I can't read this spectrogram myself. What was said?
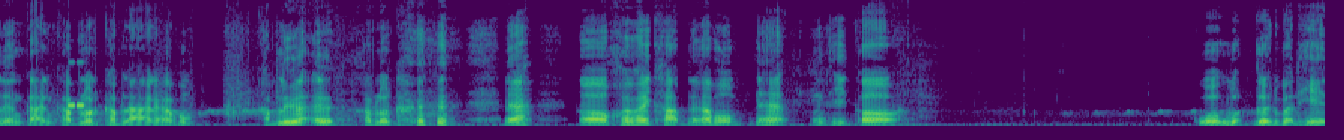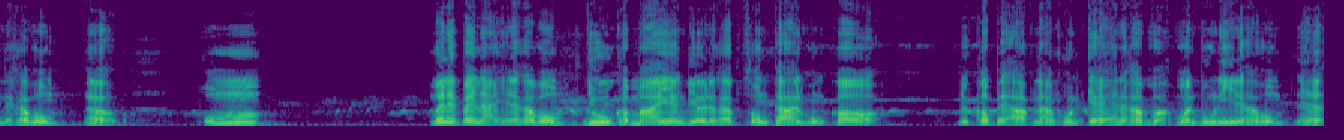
เรื่องการขับรถขับลานะครับ ผมขับเรือเออขับรถนะก็ค่อยๆขับนะครับ ผมนะฮะบางทีก็กลัวเกิดอุบัติเหตุนะครับ ผมแล้วผมไม่ได้ไปไหนนะครับ ผมอยู่กับไม้อย่างเดียวนะครับ สงการผมก็เดี๋ยวก็ไปอาบน้ำคนแก่นะครับ วันพรุ่งนี้นะครับ ผมนะฮะ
